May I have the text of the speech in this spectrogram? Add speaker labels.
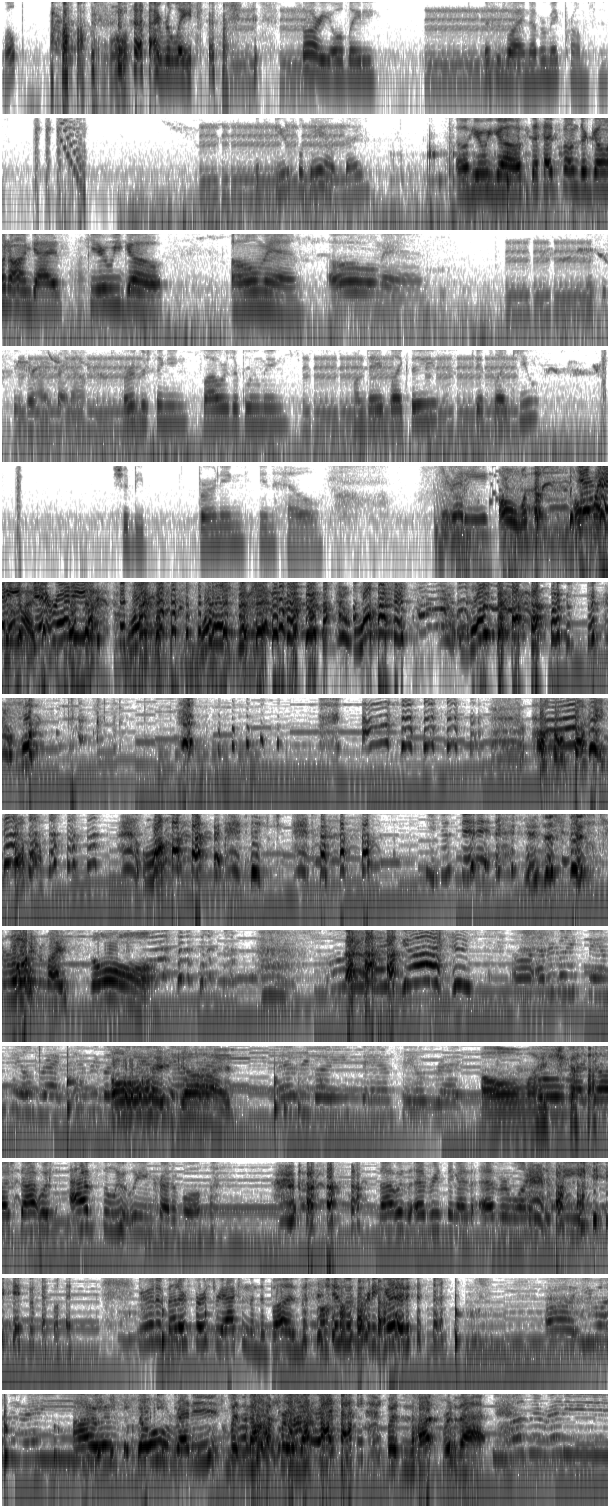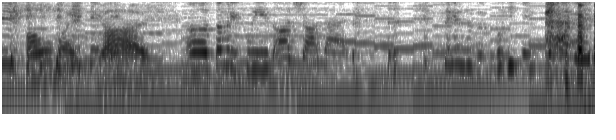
Speaker 1: Welp.
Speaker 2: well,
Speaker 1: I relate. Sorry, old lady. This is why I never make promises. It's a beautiful day outside. Oh, here we go. The headphones are going on, guys. Here we go. Oh man. Oh man. This is super hype right now. Birds are singing, flowers are blooming. On days like these, kids like you should be burning in hell. Get ready.
Speaker 2: oh, what the? oh
Speaker 1: Get ready. Get ready.
Speaker 2: What? What What? He
Speaker 1: just did it.
Speaker 2: he just destroyed my soul.
Speaker 1: oh my gosh. Oh, everybody spam tails wrecked. Everybody
Speaker 2: Oh
Speaker 1: spam
Speaker 2: my
Speaker 1: tails
Speaker 2: god!
Speaker 1: wrecked. Everybody spam tails wrecked.
Speaker 2: Oh my
Speaker 1: Oh
Speaker 2: god!
Speaker 1: my gosh, that was absolutely incredible. That was everything I've ever wanted to see in my life. You had a better first reaction than to buzz. His was pretty good. oh, he wasn't ready.
Speaker 2: I was so ready, but
Speaker 1: were
Speaker 2: not for
Speaker 1: not
Speaker 2: that. but not for that.
Speaker 1: He wasn't ready.
Speaker 2: Oh my god.
Speaker 1: Oh, somebody please Oddshot that. Sans is a bleeping savage.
